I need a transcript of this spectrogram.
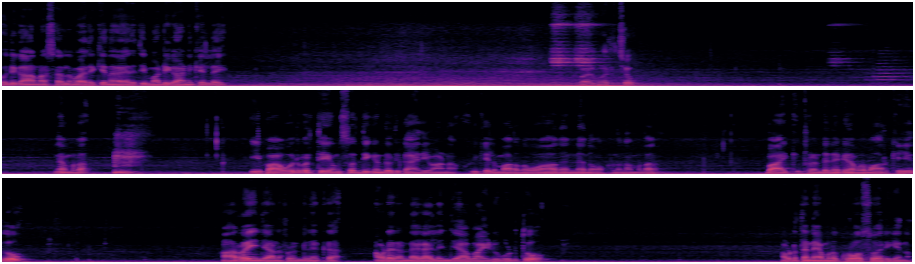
ഒരു കാരണവശാലും വരയ്ക്കുന്ന കാര്യത്തിൽ മടി കാണിക്കല്ലേ? വരച്ചു. നമ്മൾ ഈ ഭാഗം ഒരു പ്രത്യേകം ശ്രദ്ധിക്കേണ്ട ഒരു കാര്യമാണ്. ഒരിക്കലും മറന്നു പോകാതെ തന്നെ നോക്കണം നമ്മൾ ബാക്ക് ഫ്രണ്ടിനൊക്കെ നമ്മൾ മാർക്ക് ചെയ്തു. ആറ് റേഞ്ചാണ് ഫ്രണ്ടിനൊക്കെ. അവിടെ രണ്ടേകാലഞ്ച് ആ വൈഡ് കൊടുത്തു. അവിടെ തന്നെ നമ്മൾ ക്രോസ് വരയ്ക്കുന്നു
